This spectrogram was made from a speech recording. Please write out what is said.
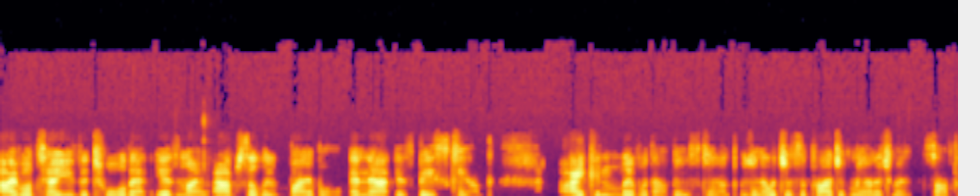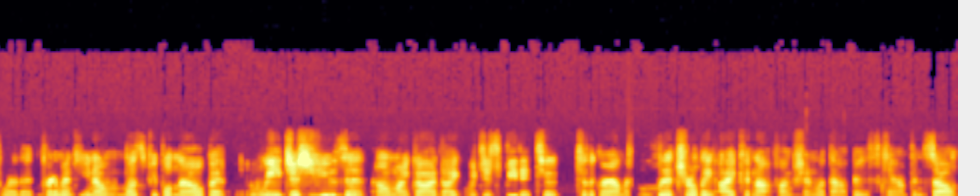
I will tell you the tool that is my absolute Bible, and that is Basecamp. I can live without Basecamp, you know, which is the project management software that pretty much, you know, most people know, but we just use it. Oh my God, like we just beat it to, to the ground. Like, literally, I could not function without Basecamp. And so,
